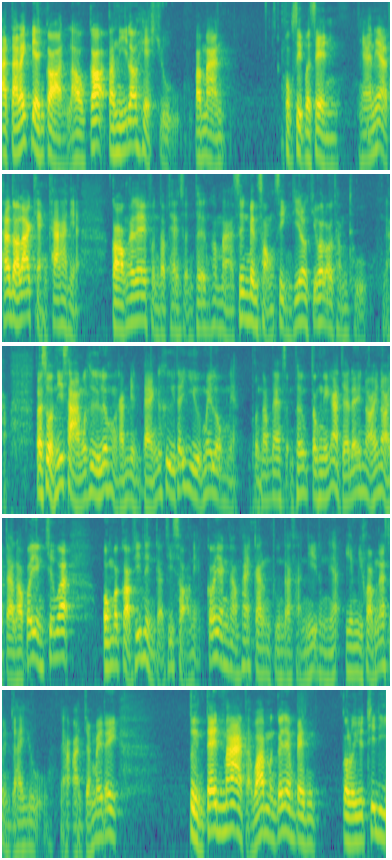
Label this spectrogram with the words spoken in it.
อัตราแลกเปลี่ยนก่อนเราก็ตอนนี้เราเฮชอยู่ประมาณ 60%นะเนี่ยถ้าดอลลาร์แข็งค่าเนี่ยกองก็ได้ผลตอบแทนส่วนเพิ่มเข้ามา ซึ่งเป็น 2 สิ่งที่เราคิดว่าเราทำถูกนะครับแต่ส่วนที่ 3 ก็คือเรื่องของการเปลี่ยนแปลงก็คือถ้ายิวไม่ลงเนี่ยผลตอบแทนส่วนเพิ่มตรงนี้อาจจะได้น้อยหน่อยแต่เราก็ยังเชื่อว่า องค์ประกอบที่ 1 กับที่2เนี่ยก็ยังทำให้การลงทุนตราสารหนี้ตรงนี้ยังมีความน่าสนใจอยู่นะอาจจะไม่ได้ตื่นเต้นมาก แต่ว่ามันก็ยังเป็นกลยุทธ์ที่ดี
